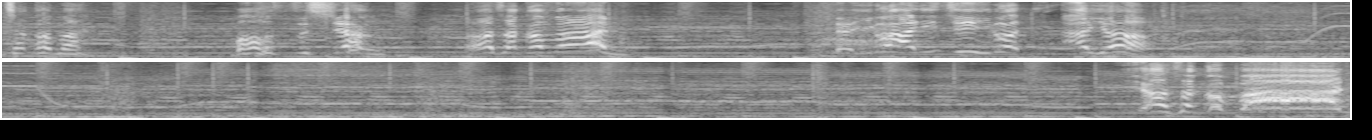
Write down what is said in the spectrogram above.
잠깐만. 마우스 쌍아 잠깐만 야 이거 아니지? 이거 아야. 야 잠깐만!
